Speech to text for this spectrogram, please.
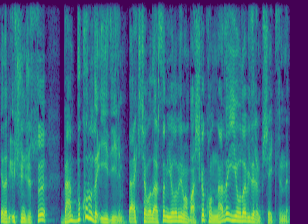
Ya da bir üçüncüsü ben bu konuda iyi değilim. Belki çabalarsam iyi olabilirim ama başka konularda iyi olabilirim şeklinde.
